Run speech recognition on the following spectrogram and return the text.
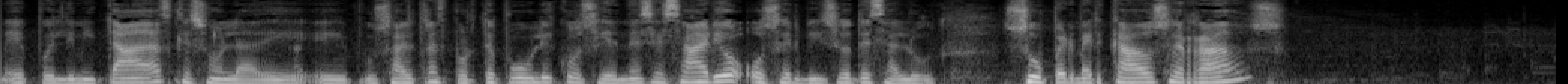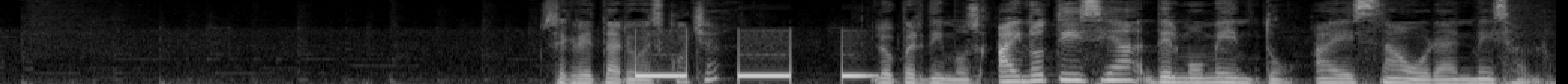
eh, pues limitadas, que son la de eh, usar el transporte público si es necesario o servicios de salud. ¿Supermercados cerrados? Secretario, ¿me escucha? Lo perdimos. Hay noticia del momento a esta hora en Mesa Blue.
